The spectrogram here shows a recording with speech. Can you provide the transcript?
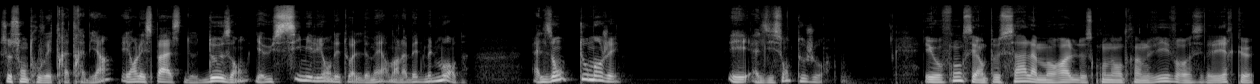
se sont trouvées très très bien. Et en l'espace de deux ans, il y a eu 6 millions d'étoiles de mer dans la baie de Melbourne. Elles ont tout mangé. Et elles y sont toujours. Et au fond, c'est un peu ça la morale de ce qu'on est en train de vivre, c'est-à-dire que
